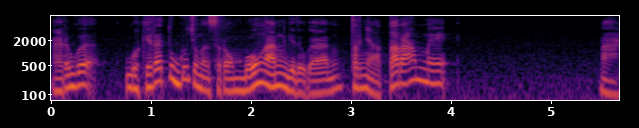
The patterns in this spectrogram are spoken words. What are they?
Akhirnya gue gue kira tuh gue cuma serombongan gitu kan ternyata rame. Nah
